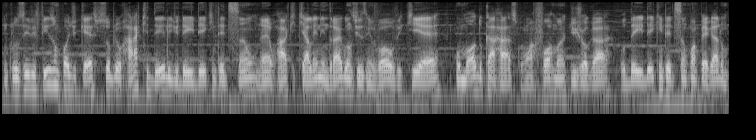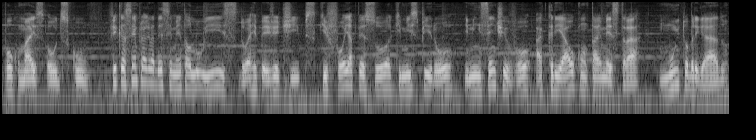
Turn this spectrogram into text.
Inclusive fiz um podcast sobre o hack dele de D&D quinta edição, né? O hack que a Lenin Dragons desenvolve, que é o modo carrasco, é uma forma de jogar o D&D quinta edição com uma pegada um pouco mais old school. Fica sempre o agradecimento ao Luiz do RPG Tips, que foi a pessoa que me inspirou e me incentivou a criar o Contar e Mestrar. Muito obrigado.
